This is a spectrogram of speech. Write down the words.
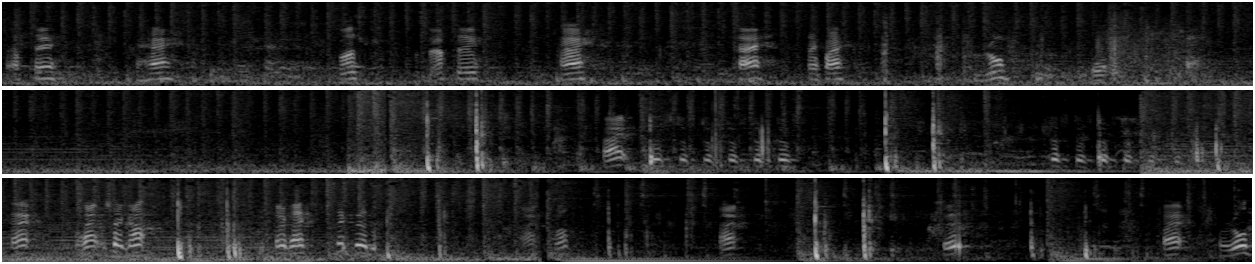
Achter. Hè? Past. Bust. Achter. Hè? Hè? Zeg maar. Rond. Ja. Hé, tof, tof, tof, tof, tof, tof. Tof, tof, tof, tof, tof, tof. Hé, we steek steek Hup. Her. Rond.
